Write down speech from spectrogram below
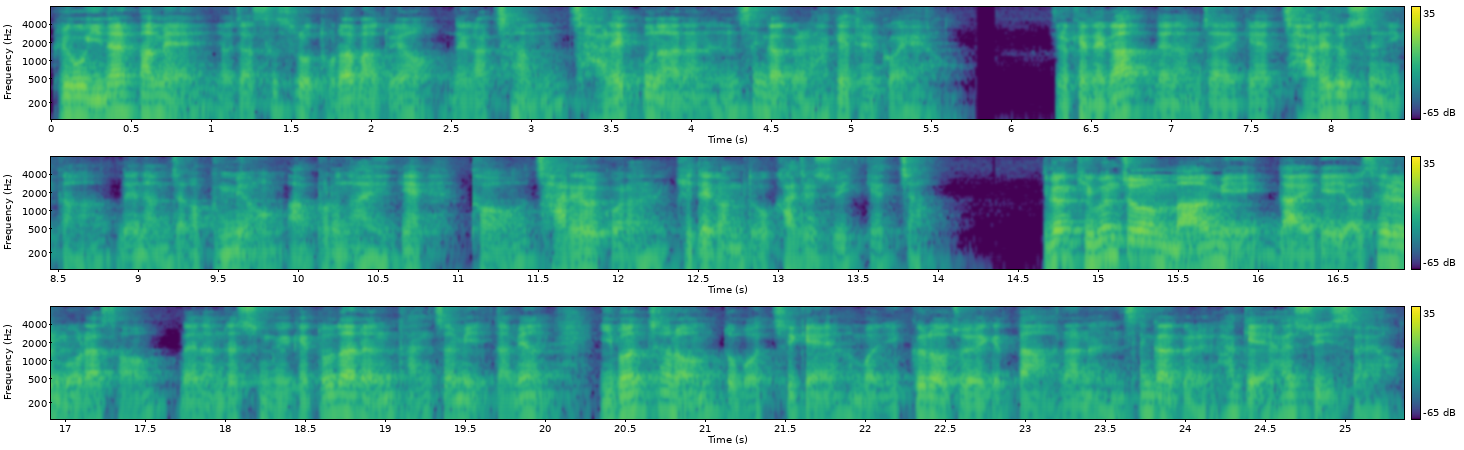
그리고 이날 밤에 여자 스스로 돌아봐도요 내가 참 잘했구나 라는 생각을 하게 될 거예요. 이렇게 내가 내 남자에게 잘해줬으니까 내 남자가 분명 앞으로 나에게 더 잘해올 거라는 기대감도 가질 수 있겠죠. 이런 기분 좋은 마음이 나에게 여세를 몰아서 내 남자친구에게 또 다른 단점이 있다면 이번처럼 또 멋지게 한번 이끌어 줘야겠다 라는 생각을 하게 할 수 있어요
